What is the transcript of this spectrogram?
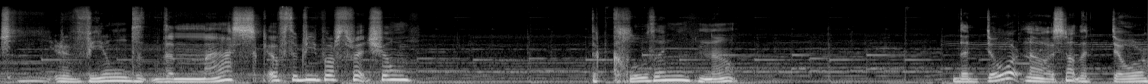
He revealed the mask of the rebirth ritual? The clothing? No. The door? No, it's not the door.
